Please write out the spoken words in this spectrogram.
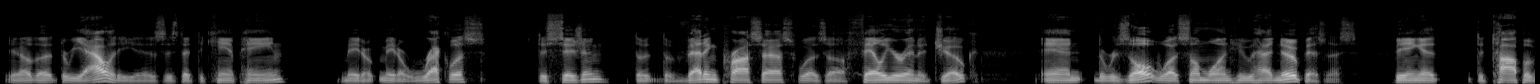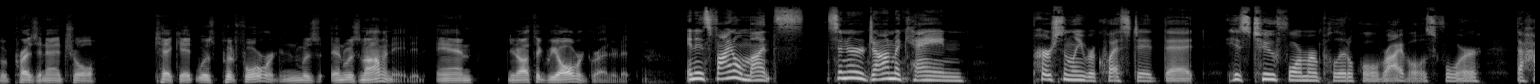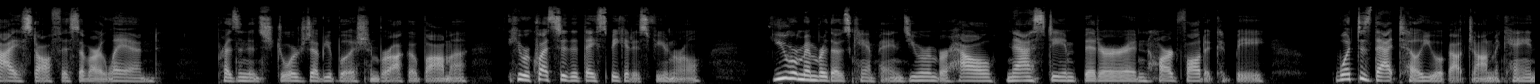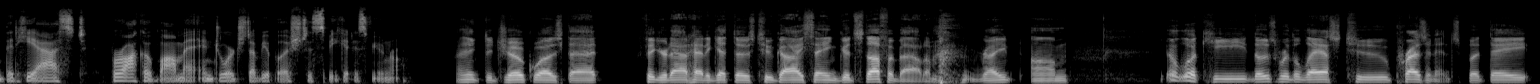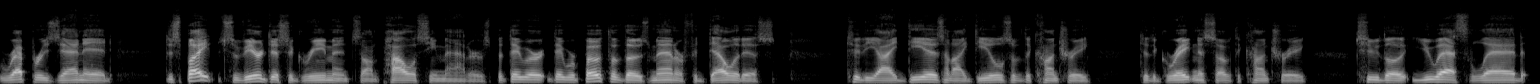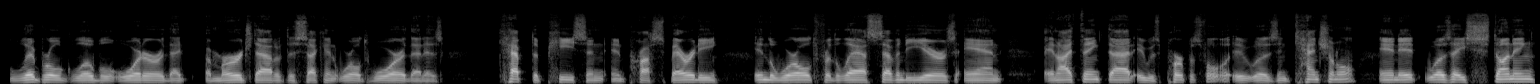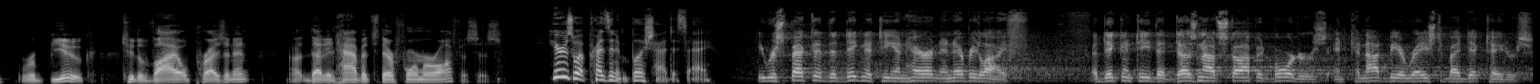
you know the the reality is is that the campaign made a made a reckless decision. The the vetting process was a failure and a joke, and the result was someone who had no business being at the top of a presidential ticket was put forward and was and was nominated. And you know, I think we all regretted it. In his final months, Senator John McCain personally requested that his two former political rivals for the highest office of our land, Presidents George W. Bush and Barack Obama, he requested that they speak at his funeral. You remember those campaigns. You remember how nasty and bitter and hard fought it could be. What does that tell you about John McCain that he asked Barack Obama and George W. Bush to speak at his funeral? I think the joke was that figured out how to get those two guys saying good stuff about him, right? Um, you know, look, he those were the last two presidents, but they represented, despite severe disagreements on policy matters, but they were they were both of those men are fidelists to the ideas and ideals of the country, to the greatness of the country, to the U.S. led liberal global order that emerged out of the Second World War that has kept the peace and, and prosperity in the world for the last 70 years. And and I think that it was purposeful, it was intentional, and it was a stunning rebuke to the vile president uh, that inhabits their former offices. Here's what President Bush had to say He respected the dignity inherent in every life, a dignity that does not stop at borders and cannot be erased by dictators.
